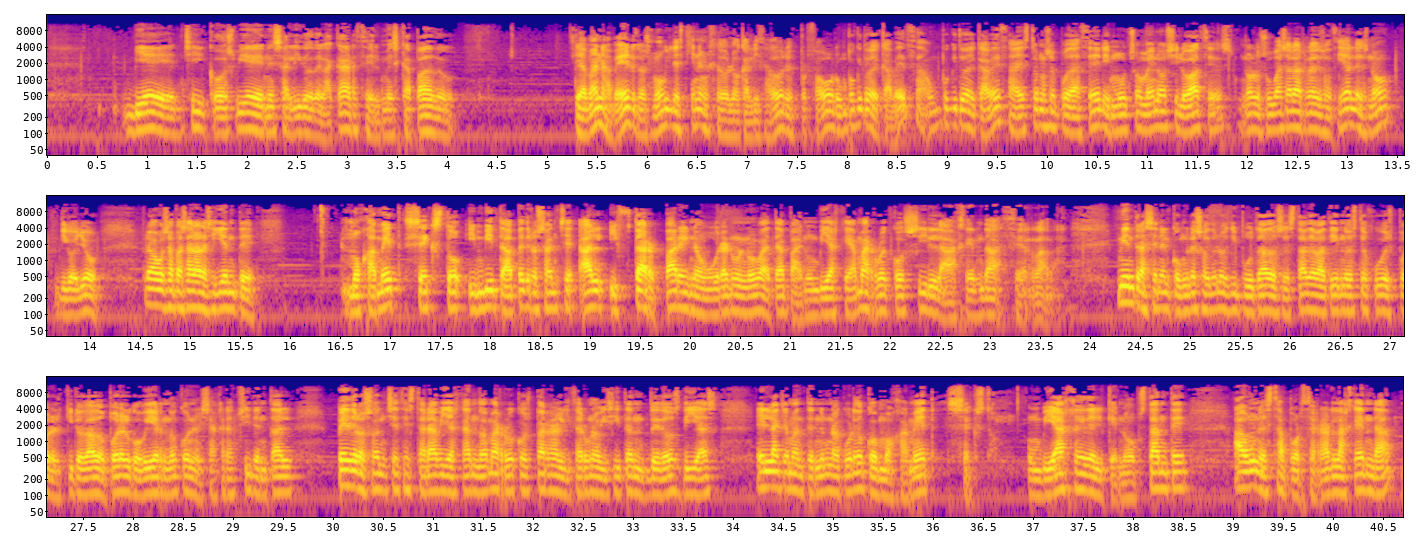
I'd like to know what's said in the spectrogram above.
bien, chicos, bien, he salido de la cárcel, me he escapado. Te van a ver, los móviles tienen geolocalizadores, por favor, un poquito de cabeza, un poquito de cabeza, esto no se puede hacer y mucho menos si lo haces, no lo subas a las redes sociales, ¿no? Digo yo. Pero vamos a pasar a la siguiente. Mohamed VI invita a Pedro Sánchez al iftar para inaugurar una nueva etapa en un viaje a Marruecos sin la agenda cerrada. Mientras en el Congreso de los Diputados se está debatiendo este jueves por el giro dado por el gobierno con el Sahara Occidental, Pedro Sánchez estará viajando a Marruecos para realizar una visita de dos días en la que mantendrá un acuerdo con Mohamed VI. Un viaje del que, no obstante, aún está por cerrar la agenda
